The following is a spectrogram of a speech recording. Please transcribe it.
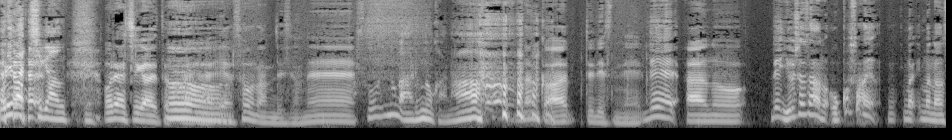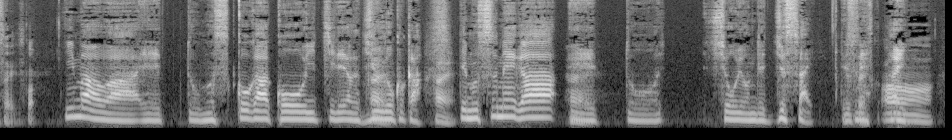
俺は違うって。俺は違うと、うん。いやそうなんですよね。そういうのがあるのかな。なんかあってですね。であので吉田さんお子さん今今何歳ですか？今は、えーっと息子が高1でだから16か、で娘が、はい。えーっと小4で10歳ですね。はい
